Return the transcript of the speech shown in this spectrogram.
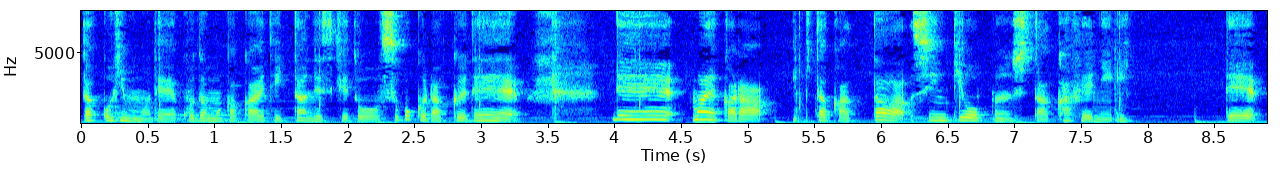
抱っこ紐で子供抱えて行ったんですけどすごく楽でで前から行きたかった新規オープンしたカフェに行って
